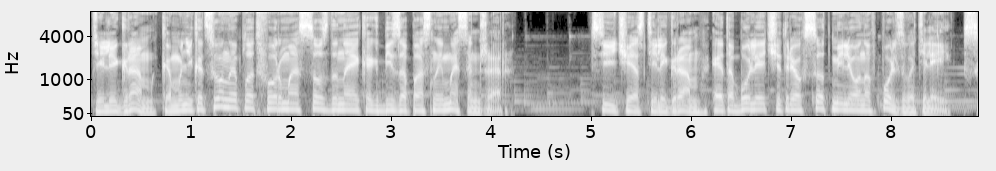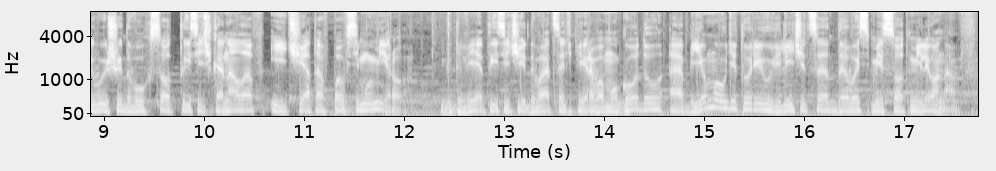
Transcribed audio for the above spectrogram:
Telegram – коммуникационная платформа, созданная как безопасный мессенджер. Сейчас Telegram — это более 400 миллионов пользователей, свыше 200 тысяч каналов и чатов по всему миру. К 2021 году объем аудитории увеличится до 800 миллионов.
